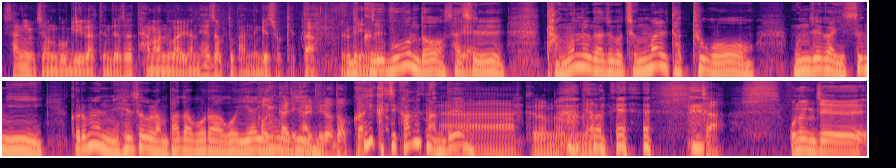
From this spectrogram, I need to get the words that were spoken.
상임 전국위 같은 데서 당원 관련 해석도 받는 게 좋겠다. 그런데 그 부분도 사실 예. 당원을 가지고 정말 다투고 문제가 있으니 그러면 해석을 한번 받아보라고 이야기한 거기까지 갈 필요도 없다. 거기까지 가면 안 돼요. 아 그런 거군요. 네. 자 오늘 이제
